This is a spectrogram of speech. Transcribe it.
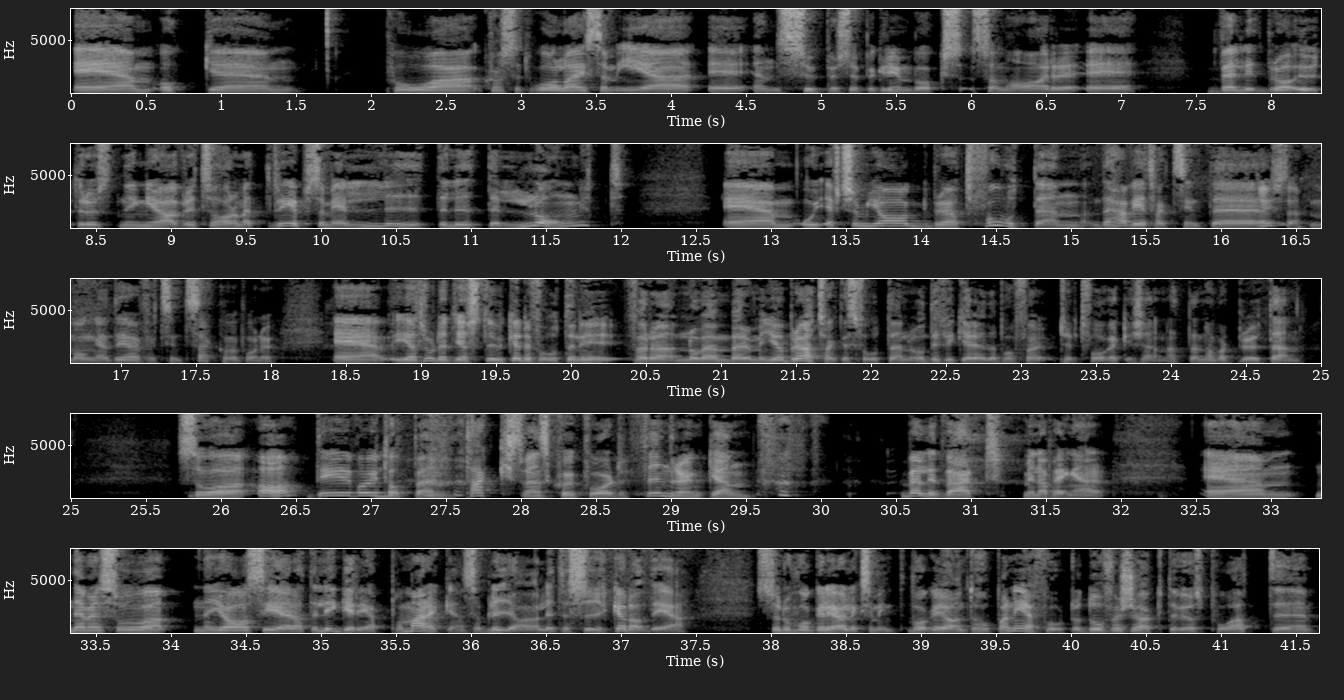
Ehm, och ehm, på Crossfit Walleye som är eh, en super super grym box som har eh, väldigt bra utrustning i övrigt så har de ett rep som är lite lite långt. Ehm, och eftersom jag bröt foten, det här vet faktiskt inte det. många, det har jag faktiskt inte sagt kommer på nu. Eh, jag trodde att jag stukade foten i förra november men jag bröt faktiskt foten och det fick jag reda på för typ två veckor sedan att den har varit bruten. Så ja, det var ju toppen. Tack svensk sjukvård, fin röntgen. Väldigt värt mina pengar. Ehm, nej men så när jag ser att det ligger rep på marken så blir jag lite psykad av det. Så då vågar jag liksom inte, vågar jag inte hoppa ner fort och då försökte vi oss på att eh,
